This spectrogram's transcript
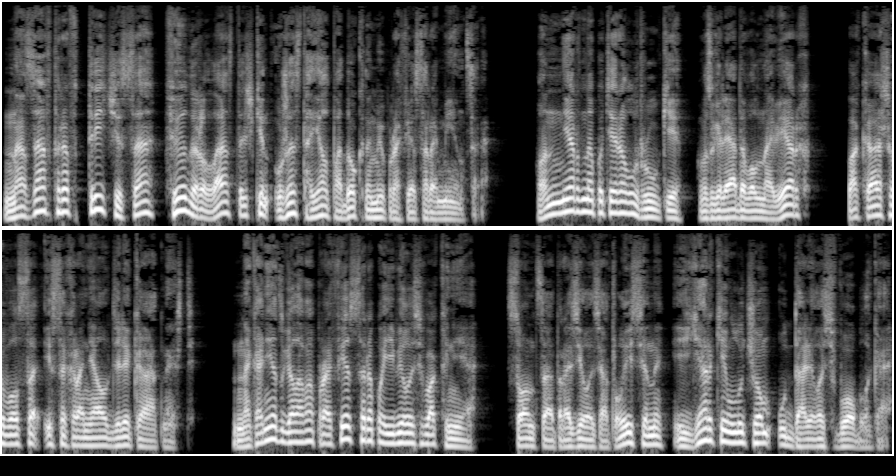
На завтра в три часа Федор Ласточкин уже стоял под окнами профессора Минца. Он нервно потирал руки, взглядывал наверх, покашивался и сохранял деликатность. Наконец голова профессора появилась в окне. Солнце отразилось от лысины и ярким лучом ударилось в облако.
